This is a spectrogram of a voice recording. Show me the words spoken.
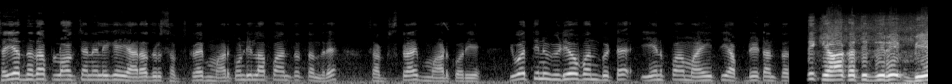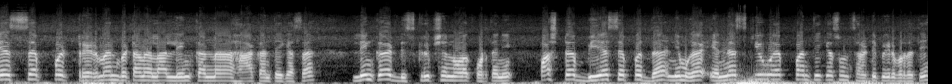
ಸೈಯದ್ ನದಾ ಬ್ಲಾಗ್ ಚಾನಲಿಗೆ ಯಾರಾದರೂ ಸಬ್ಸ್ಕ್ರೈಬ್ ಮಾಡ್ಕೊಂಡಿಲ್ಲಪ್ಪ ಅಂತಂತಂದರೆ ಸಬ್ಸ್ಕ್ರೈಬ್ ಮಾಡ್ಕೋರಿ. ಇವತ್ತಿನ ವಿಡಿಯೋ ಬಂದ್ಬಿಟ್ಟು ಏನಪ್ಪ ಮಾಹಿತಿ ಅಪ್ಡೇಟ್ ಅಂತ ಕೇಳಾಕತ್ತಿದ್ದೀರಿ ಬಿ ಎಸ್ ಎಫ್ ಟ್ರೇಡ್ಮ್ಯಾನ್ ಬಿಟ್ಟಾನಲ್ಲ ಲಿಂಕ್ ಅನ್ನ ಹಾಕಂತ ಈಗ ಸರ್ ಲಿಂಕ್ ಡಿಸ್ಕ್ರಿಪ್ಷನ್ ಒಳಗೆ ಕೊಡ್ತೇನೆ. ಫಸ್ಟ್ ಬಿ ಎಸ್ ಎಫ್ ನಿಮ್ಗೆ ಎನ್ ಎಸ್ ಕ್ಯೂ ಎಫ್ ಅಂತ ಈಗ ಒಂದು ಸರ್ಟಿಫಿಕೇಟ್ ಬರ್ತೈತಿ.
